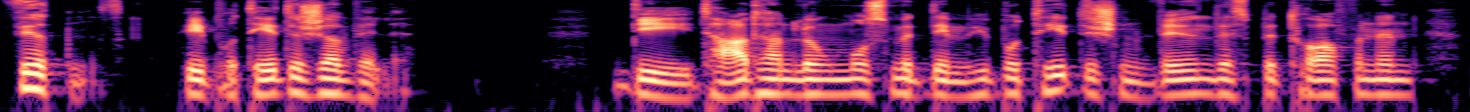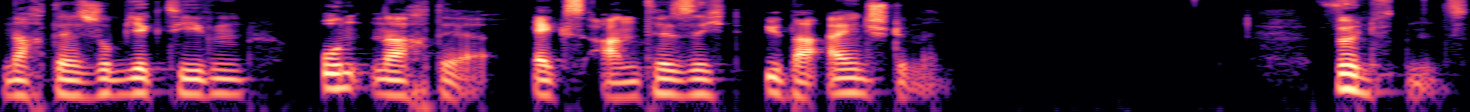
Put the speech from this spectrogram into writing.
Viertens. Hypothetischer Wille. Die Tathandlung muss mit dem hypothetischen Willen des Betroffenen nach der subjektiven und nach der Ex-ante-Sicht übereinstimmen. Fünftens.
